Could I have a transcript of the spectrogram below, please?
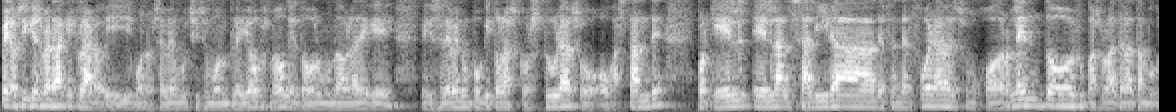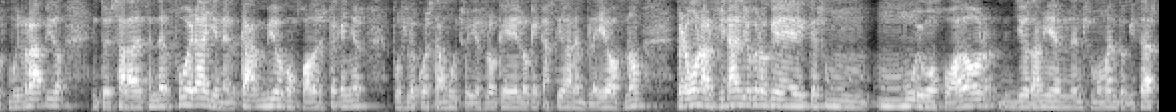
pero sí que es verdad que, claro, y bueno, se ve muchísimo en playoffs, ¿no? Que todo el mundo habla de que, de que se le ven un poquito las costuras o, bastante, porque él, al salir a defender fuera es un jugador lento, su paso lateral tampoco es muy rápido, entonces sale a defender fuera y en el cambio con jugadores pequeños pues le cuesta mucho y es lo que, lo que castigan en playoffs, ¿no? Pero bueno, al final yo creo que, que es un, muy buen jugador, yo también en su momento quizás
